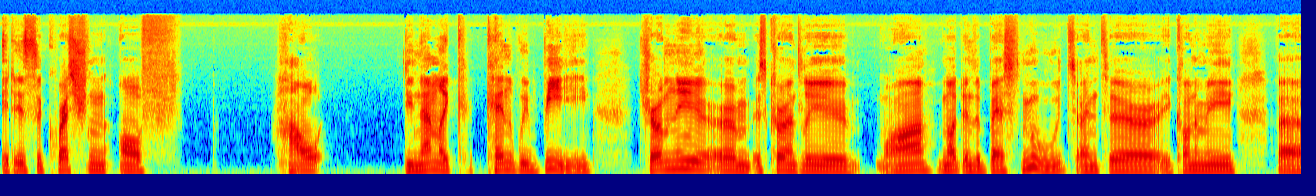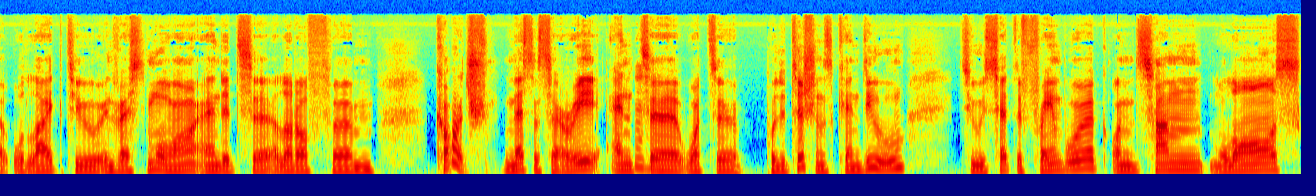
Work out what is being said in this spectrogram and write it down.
it is a question of how dynamic can we be Germany um, is currently uh, not in the best mood, and the economy uh, would like to invest more, and it's uh, a lot of um, courage necessary. And mm-hmm. what politicians can do to set the framework on some laws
